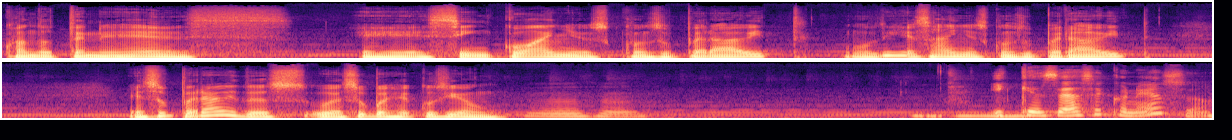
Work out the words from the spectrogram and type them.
cuando tenés 5 años con superávit, o 10 años con superávit, ¿es superávit o es, o es subejecución? ¿Y qué se hace con eso?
